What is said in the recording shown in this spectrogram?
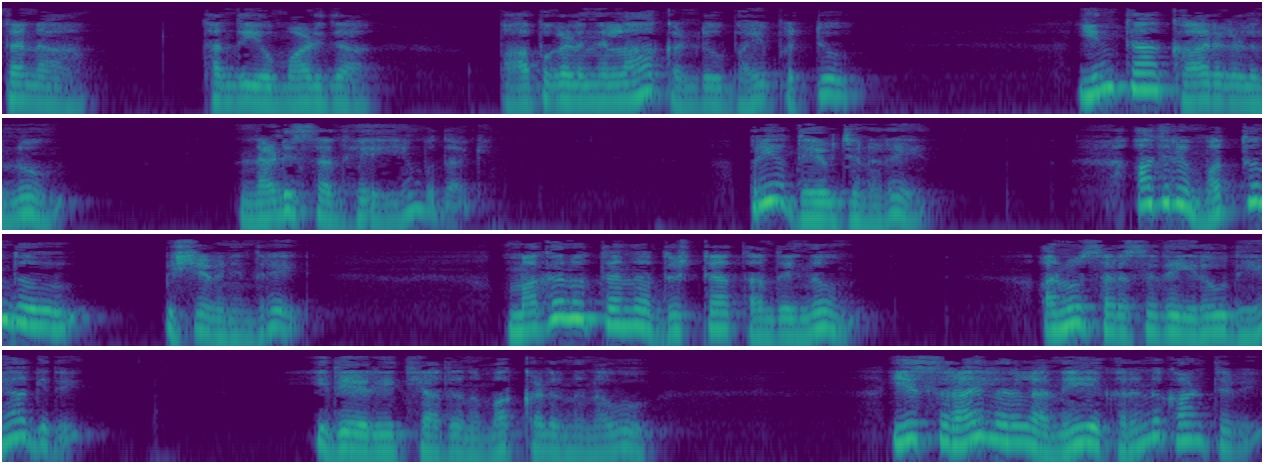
ತನ್ನ ತಂದೆಯು ಮಾಡಿದ ಪಾಪಗಳನ್ನೆಲ್ಲ ಕಂಡು ಭಯಪಟ್ಟು ಇಂಥ ಕಾರ್ಯಗಳನ್ನು ನಡೆಸದೆ ಎಂಬುದಾಗಿ. ಪ್ರಿಯ ದೇವಜನರೇ, ಆದರೆ ಮತ್ತೊಂದು ವಿಷಯವೇನೆಂದರೆ ಮಗನು ತನ್ನ ದುಷ್ಟ ತಂದೆಯನ್ನು ಅನುಸರಿಸದೇ ಇರುವುದೇ ಆಗಿದೆ. ಇದೇ ರೀತಿಯಾದ ಮಕ್ಕಳನ್ನು ನಾವು ಇಸ್ರಾಯೇಲರಲ್ಲಿ ಅನೇಕರನ್ನು ಕಾಣ್ತೇವೆ.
